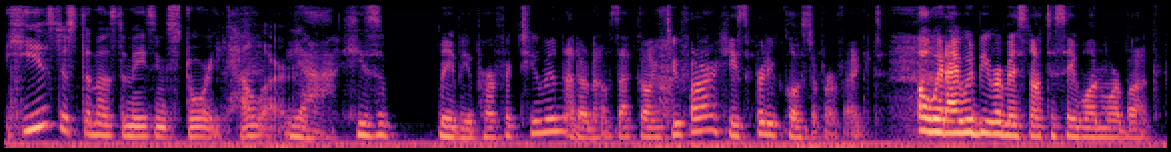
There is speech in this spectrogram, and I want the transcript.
he is just the most amazing storyteller. Yeah, he's a maybe a perfect human. I don't know. Is that going too far? He's pretty close to perfect. Oh, wait, I would be remiss not to say one more book.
